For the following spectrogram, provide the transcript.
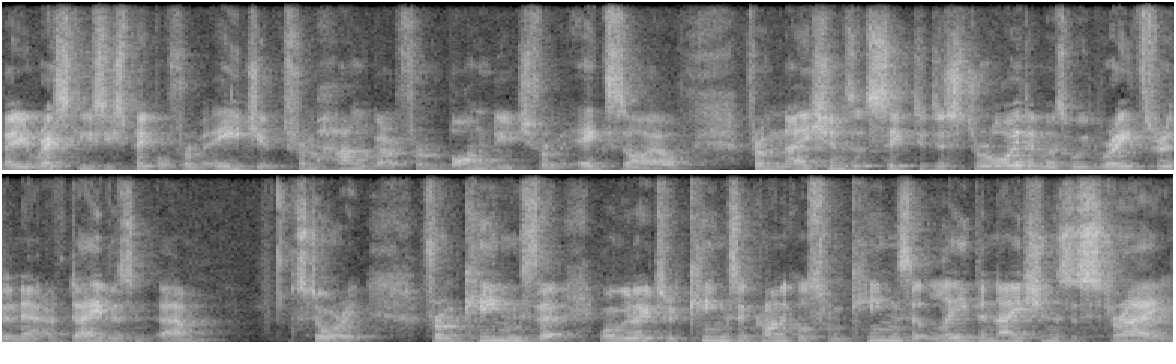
that He rescues His people from Egypt, from hunger, from bondage, from exile, from nations that seek to destroy them, as we read through the of David's um, story, from kings that, when we read through Kings and Chronicles, from kings that lead the nations astray.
